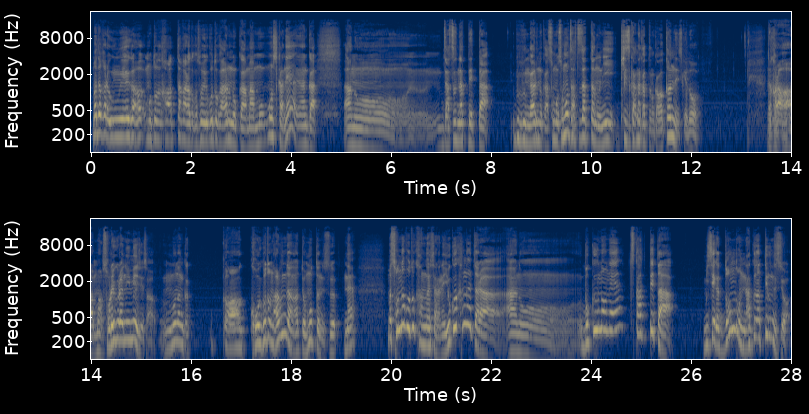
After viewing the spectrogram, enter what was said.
まあだから運営が元が変わったからとかそういうことがあるのか、まあも、もしかね、なんか、あのー、雑になってった部分があるのか、そもそも雑だったのに気づかなかったのかわかんないですけど、だから、まあそれぐらいのイメージでさ、もうなんか、ああ、こういうことになるんだなって思ったんです。ね。まあ、そんなこと考えたらね、よく考えたら、あのー、僕のね、使ってた店がどんどんなくなってるんですよ。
